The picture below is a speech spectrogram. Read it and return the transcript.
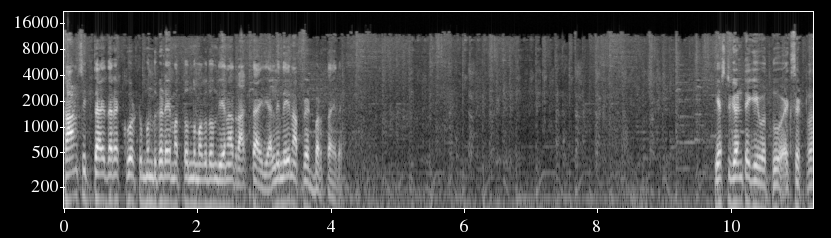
ಕಾಣ್ ಸಿಗ್ತಾ ಇದ್ದಾರೆ? ಕೋರ್ಟ್ ಮುಂದ್ಗಡೆ ಮತ್ತೊಂದು ಮಗದೊಂದು ಏನಾದ್ರೂ ಆಗ್ತಾ ಇದೆಯಾ? ಅಲ್ಲಿಂದ ಏನು ಅಪ್ಡೇಟ್ ಬರ್ತಾ ಇದೆ? ಎಷ್ಟು ಗಂಟೆಗೆ ಇವತ್ತು ಎಕ್ಸೆಟ್ರಾ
